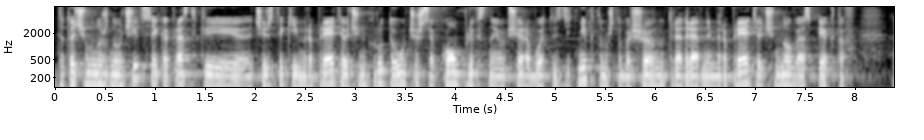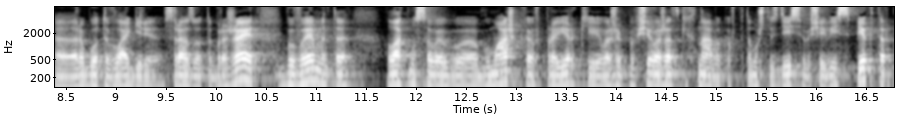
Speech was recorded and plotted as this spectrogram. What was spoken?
Это то, чему нужно учиться, и как раз-таки через такие мероприятия очень круто учишься комплексно и вообще работать с детьми, потому что большое внутриотрядное мероприятие, очень много аспектов э, работы в лагере сразу отображает. БВМ — это лакмусовая бумажка в проверке вообще вожатских навыков, потому что здесь вообще весь спектр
